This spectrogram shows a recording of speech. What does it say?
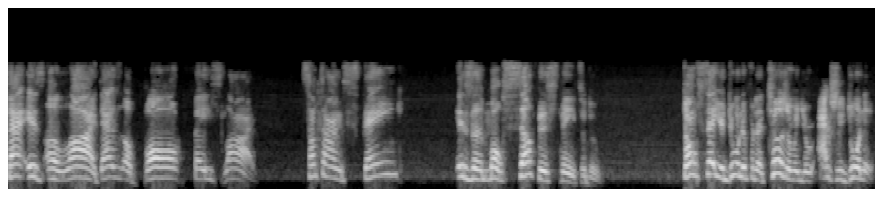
That is a lie. That is a bald faced lie. Sometimes staying is the most selfish thing to do. Don't say you're doing it for the children when you're actually doing it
